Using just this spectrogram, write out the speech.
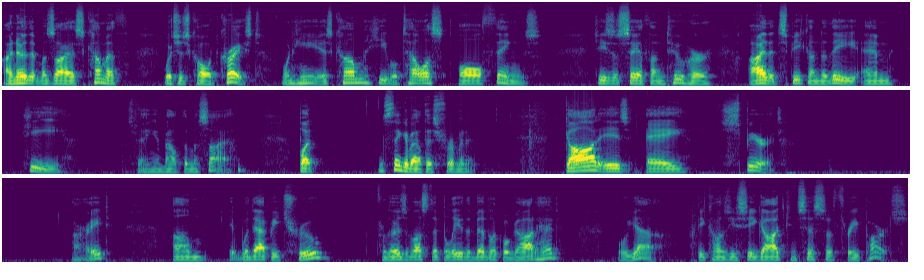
I know that Messiah cometh, which is called Christ. When he is come, he will tell us all things. Jesus saith unto her, I that speak unto thee am he. Saying about the Messiah. But let's think about this for a minute. God is a spirit. All right. Um, would that be true for those of us that believe the biblical Godhead? Well, yeah, because you see, God consists of three parts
